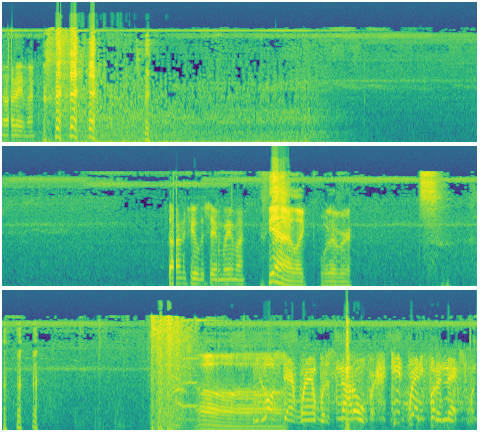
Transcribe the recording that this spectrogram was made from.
Alright, man. Starting to feel the same way, man. yeah, like whatever. oh. We lost that round, but it's not over. Get ready for the next one.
